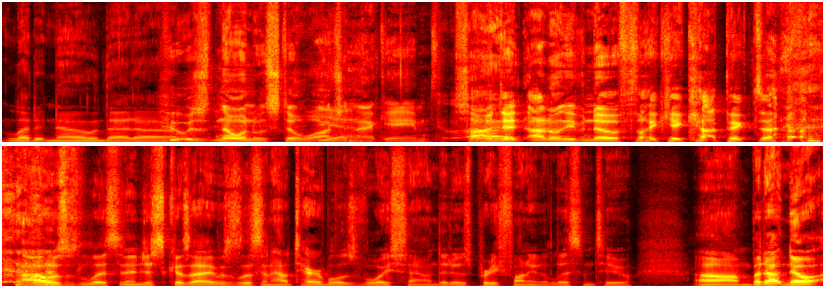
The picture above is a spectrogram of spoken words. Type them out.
let it know that uh, Who was? No one was still watching Yeah. that game, so I- I did. I don't even know if like it got picked up. I was listening just because I was listening how terrible his voice sounded. It was pretty funny to listen to. Um, but I, no,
